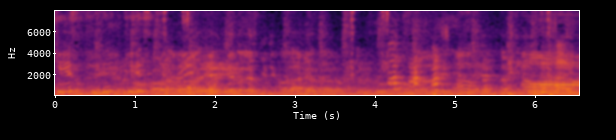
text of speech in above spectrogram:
Kiss, kiss, kiss. Oh.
